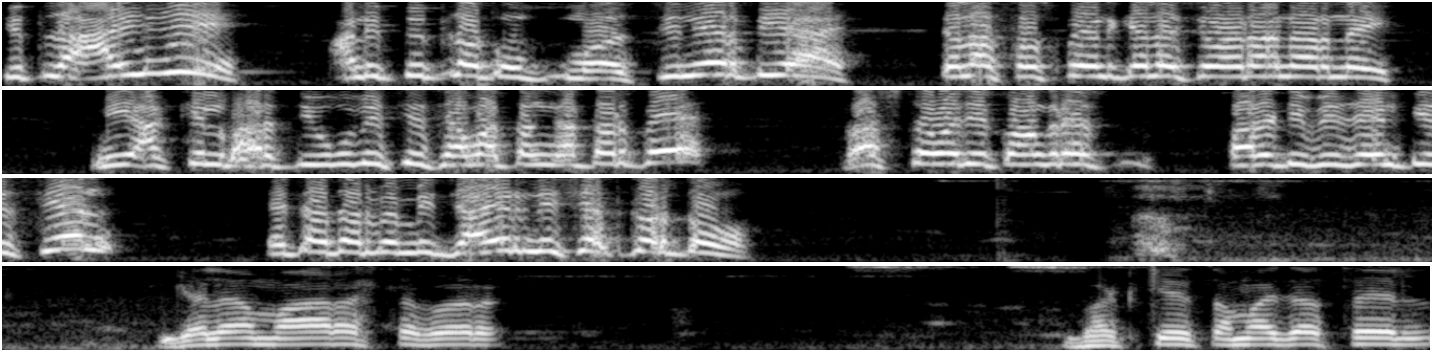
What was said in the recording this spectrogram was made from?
तिथला आय जी आणि तिथला सिनियर पी आय त्याला सस्पेंड केल्याशिवाय राहणार नाही. मी अखिल भारतीय ओबीसी सेवा संघातर्फे Rashtrawadi Congress party V J N T cell याच्यातर्फे मी जाहीर निषेध करतो. गेल्या महाराष्ट्रभर भटके समाज असेल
